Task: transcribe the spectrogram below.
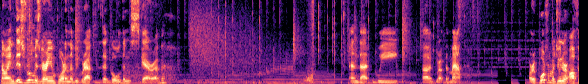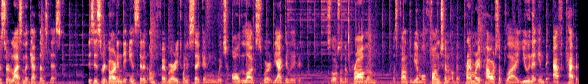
Now in this room, it's very important that we grab the golden scarab. And that we uh, grab the map. A report from a junior officer lies on the captain's desk. This is regarding the incident on February 22nd in which all the logs were deactivated. Source of the problem was found to be a malfunction of the primary power supply unit in the aft cabin.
